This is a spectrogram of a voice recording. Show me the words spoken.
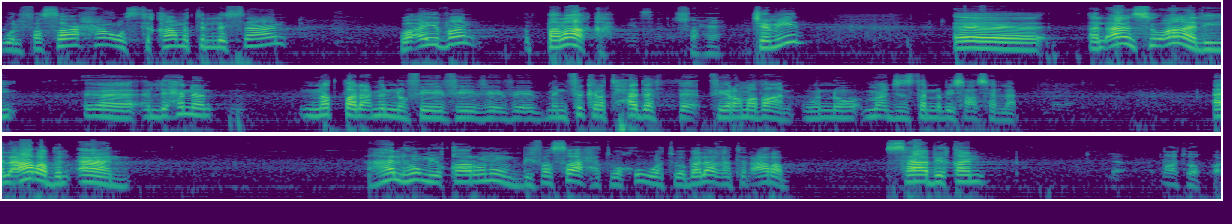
والفصاحة واستقامة اللسان وأيضا الطلاقة. صحيح. جميل؟ آه الآن سؤالي آه اللي إحنا نطلع منه في, في, في, في من فكرة حدث في رمضان وإنه معجزة النبي صلى الله عليه وسلم. العرب الآن هل هم يقارنون بفصاحة وقوة وبلاغة العرب سابقا ما أتوقع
